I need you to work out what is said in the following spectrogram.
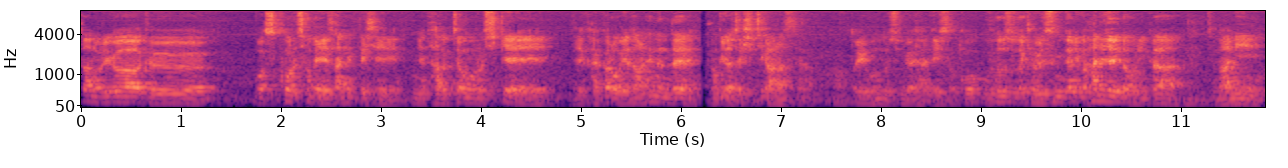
일단 우리가 그 뭐 스코어를 처음에 예상했듯이 그냥 다득점으로 쉽게 이제 갈 거라고 예상을 했는데 경기 자체가 쉽지가 않았어요. 어, 또 일본도 준비가 잘 돼 있었고 우리 선수도 결승전이고 한일전이다 보니까 좀 많이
